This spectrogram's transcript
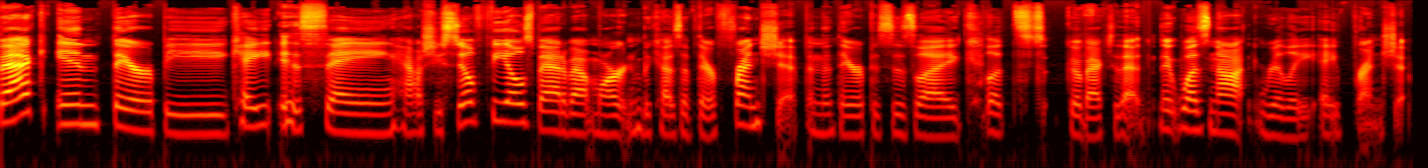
back in therapy, Kate is saying how she still feels bad about Martin because of their friendship, and the therapist is like, "Let's go back to that. It was not really a friendship."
